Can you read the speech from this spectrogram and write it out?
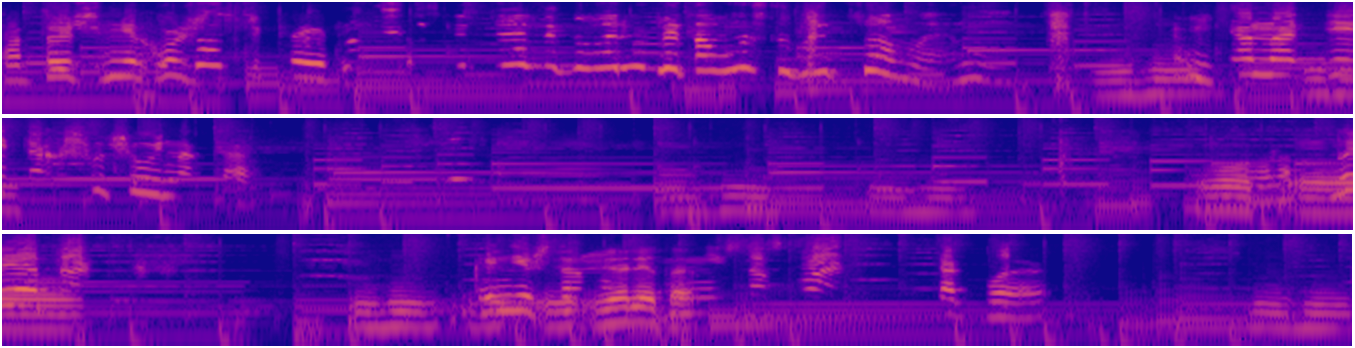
Вот то есть мне хочется всегда это. Я специально говорю для того, чтобы это самое. Ну. Я над ней так шучу иногда. Вот. Ну, я э, так, конечно, Ви- Виолетта. не со зла, как бы. Мгм.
